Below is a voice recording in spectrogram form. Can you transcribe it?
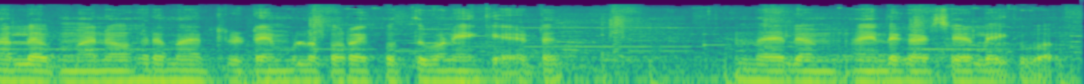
നല്ല മനോഹരമായിട്ടൊരു ടെമ്പിൾ കുറേ കൊത്തുപണിയൊക്കെ ആയിട്ട്. എന്തായാലും അതിന്റെ കാഴ്ചകളിലേക്ക് പോകാം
